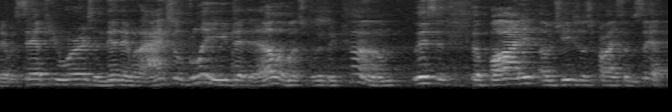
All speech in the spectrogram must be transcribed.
They would say a few words and then they would actually believe that the elements would become, listen, the body of Jesus Christ himself.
